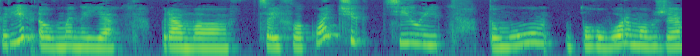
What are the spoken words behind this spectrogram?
Free. В мене є прямо цей флакончик цілий, тому поговоримо вже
